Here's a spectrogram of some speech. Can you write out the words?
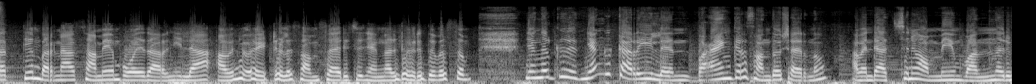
സത്യം പറഞ്ഞാൽ സമയം പോയത് അറിഞ്ഞില്ല. അവനുമായിട്ടുള്ള സംസാരിച്ച് ഞങ്ങളുടെ ഒരു ദിവസം ഞങ്ങൾക്ക് ഞങ്ങൾക്ക് അറിയില്ല ഭയങ്കര സന്തോഷമായിരുന്നു അവന്റെ അച്ഛനും അമ്മയും വന്നൊരു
